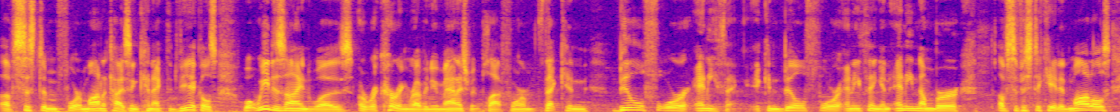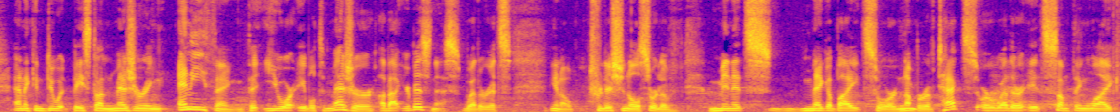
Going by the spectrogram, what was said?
a system for monetizing connected vehicles. What we designed was a recurring revenue management platform that can bill for anything. It can bill for anything in any number of sophisticated models, and it can do it based on measuring anything that you are able to measure about your business, whether it's, you know, traditional sort of minutes, megabytes, or number of texts, or whether it's something like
